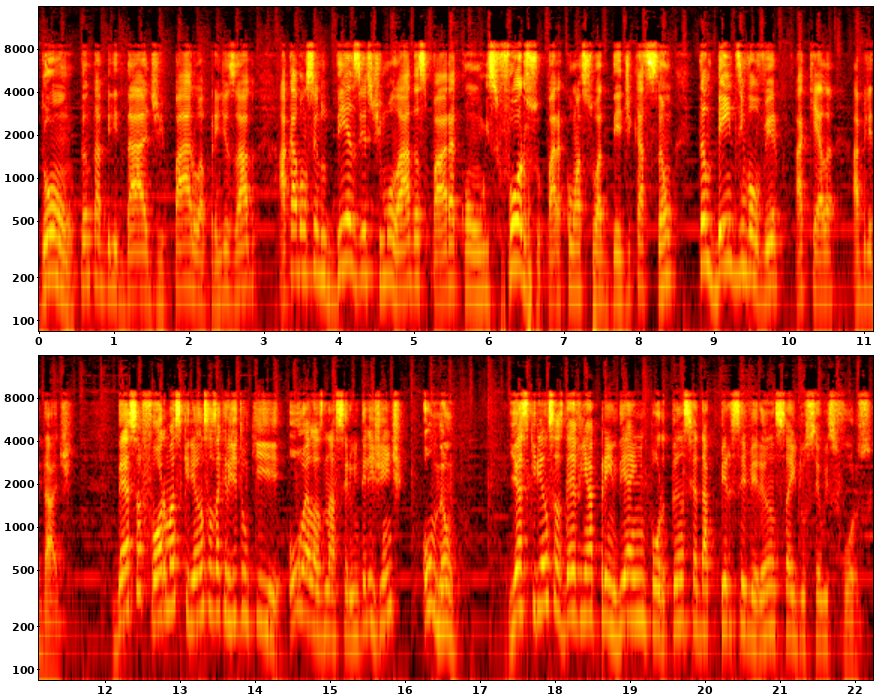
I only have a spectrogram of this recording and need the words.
dom, tanta habilidade para o aprendizado, acabam sendo desestimuladas para, com o esforço, para com a sua dedicação, também desenvolver aquela habilidade. Dessa forma, as crianças acreditam que ou elas nasceram inteligentes ou não. E as crianças devem aprender a importância da perseverança e do seu esforço.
